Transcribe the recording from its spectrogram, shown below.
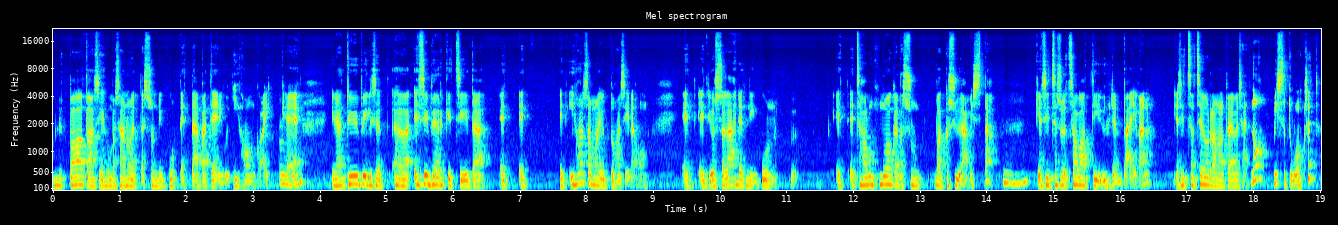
nyt palataan siihen, kun mä sanoin, että, tässä on niinku, että tämä pätee niinku ihan kaikkeen, mm-hmm. niin nämä tyypilliset äh, esimerkit siitä, että et, et ihan sama juttuhan siinä on. Että et jos sä lähdet niin kuin, että et sä haluat muokata sun vaikka syömistä, mm-hmm. ja sitten sä syöt salattia yhden päivän, ja sitten sä oot seuraavana päivänä että no, missä tulokset?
